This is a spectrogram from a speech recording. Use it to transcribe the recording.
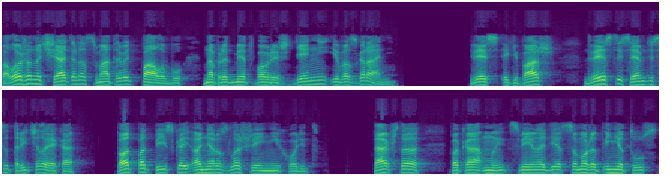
положено тщательно осматривать палубу на предмет повреждений и возгораний. Весь экипаж, 273 человека, под подпиской о неразглашении ходит. Так что, пока мы, смеем надеяться, может и не туз,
